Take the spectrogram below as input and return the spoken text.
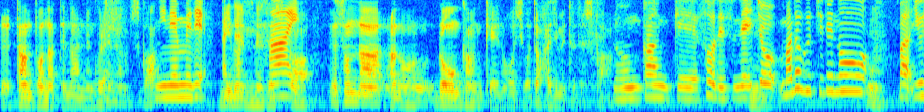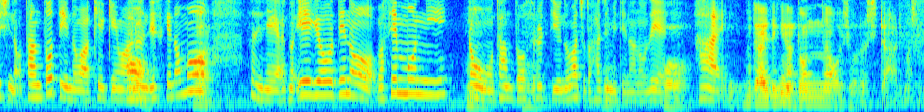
えー担当になって何年ぐらいなんですか？二年目であり二ます。年目ですか。はい。えそんなあのローン関係のお仕事は初めてですか？ローン関係そうですね、一応窓口での、うん。まあ、融資の担当っていうのは経験はあるんですけども、はい。そうですね。あの営業での、まあ、専門にローンを担当するっていうのはちょっと初めてなので、うん。はい。具体的にはどんなお仕事してはりますの？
